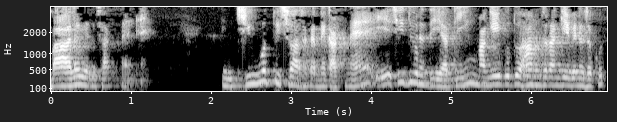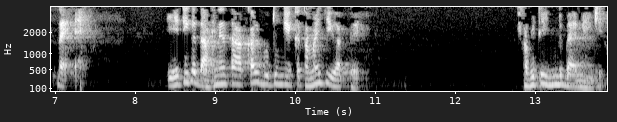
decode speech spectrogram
බාල වෙනසක් නැහැ. ඉතින් කිව්වොත් විශ්වාස කරන එකක් නැහැ. ඒ සිදුවෙන දේ අතින් මගේ බුදුහාමුදුරන්ගේ වෙනසකුත් නැහැ. ඒ ටික දකින්න තාක්කල් බුදුන් එක තමයි ජීවත් වෙන්නේ. අපිට ඉන්න බෑ මේකේ.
